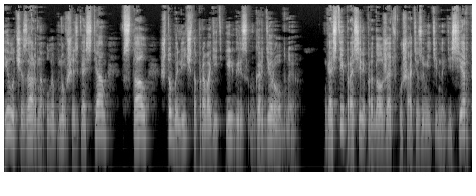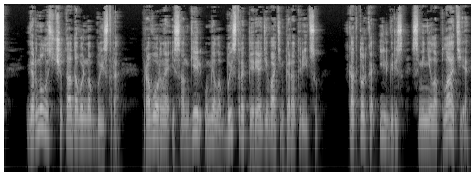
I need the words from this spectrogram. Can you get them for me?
и, лучезарно улыбнувшись гостям, встал, чтобы лично проводить Ильгрис в гардеробную. Гостей просили продолжать вкушать изумительный десерт. Вернулась чита довольно быстро. Проворная Исангель умела быстро переодевать императрицу. Как только Ильгрис сменила платье,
